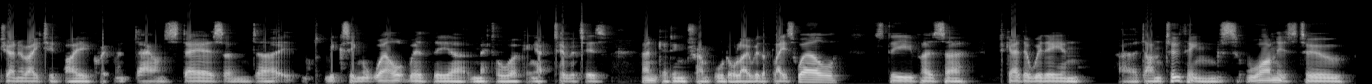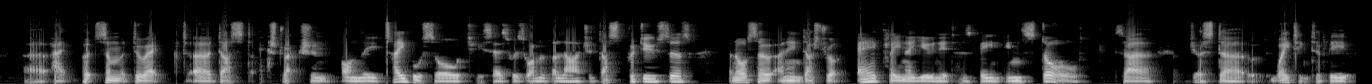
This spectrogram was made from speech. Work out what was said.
generated by equipment downstairs and uh, mixing well with the uh, metalworking activities and getting trampled all over the place. Well, Steve has, uh, together with Ian, done two things. One is to put some direct dust extraction on the table saw, which he says was one of the larger dust producers, and also an industrial air cleaner unit has been installed. So just uh, waiting to be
